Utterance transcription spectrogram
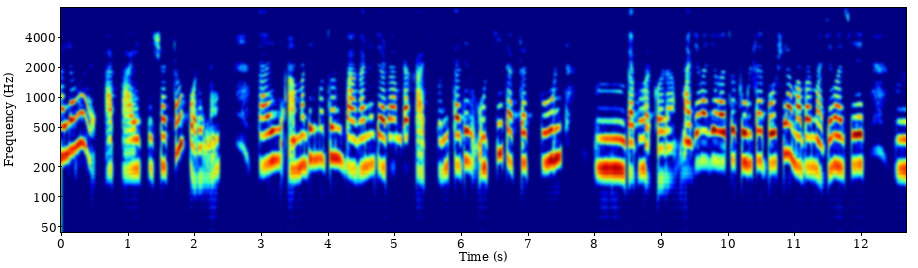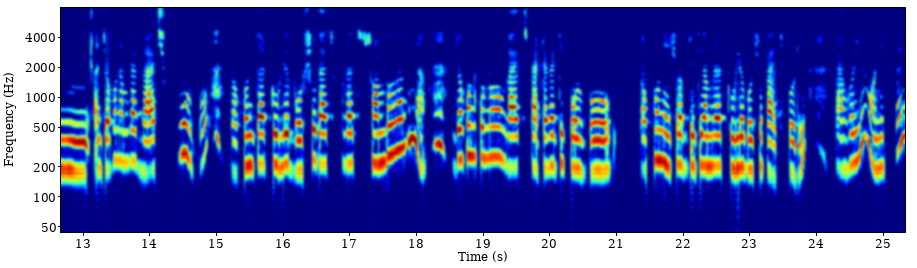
ভালো হয় আর পায়ের প্রেশারটাও পড়ে না। তাই আমাদের মতন বাগানে যারা আমরা কাজ করি, তাদের উচিত একটা টুল ব্যবহার করা। মাঝে মাঝে হয়তো টুলটায় বসলাম, আবার মাঝে মাঝে যখন আমরা গাছ খুঁড়বো, তখন তার টুলে বসে গাছ খোঁড়া সম্ভব হবে না। যখন কোনো গাছ কাটাকাটি করব তখন এসব যদি আমরা টুলে বসে কাজ করি, তাহলে অনেকটাই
